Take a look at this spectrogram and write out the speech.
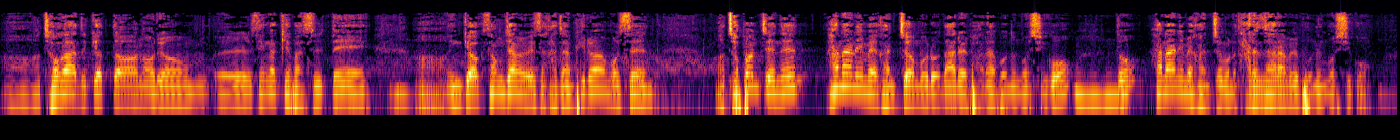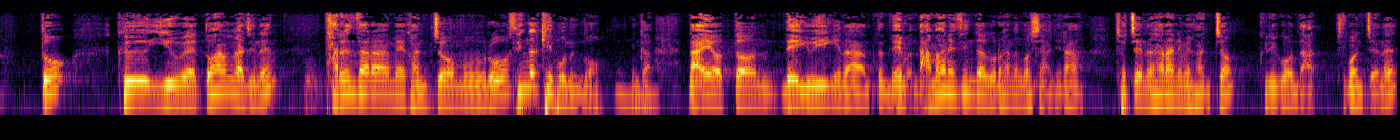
어, 저가 느꼈던 어려움을 생각해 봤을 때, 어, 인격 성장을 위해서 가장 필요한 것은, 어, 첫 번째는 하나님의 관점으로 나를 바라보는 것이고, 또 하나님의 관점으로 다른 사람을 보는 것이고, 또 그 이후에 또 한 가지는 다른 사람의 관점으로 생각해 보는 거. 그러니까 나의 어떤 내 유익이나 어떤 내, 나만의 생각으로 하는 것이 아니라 첫째는 하나님의 관점, 그리고 나, 두 번째는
